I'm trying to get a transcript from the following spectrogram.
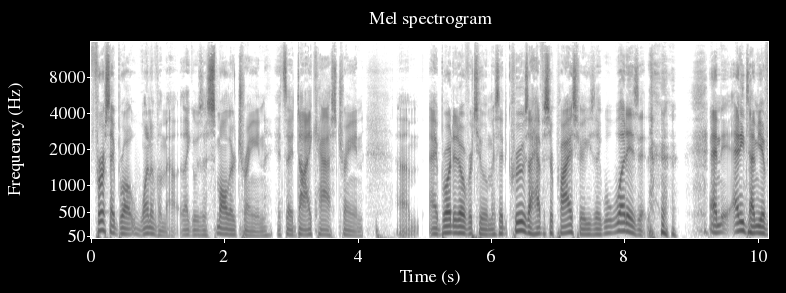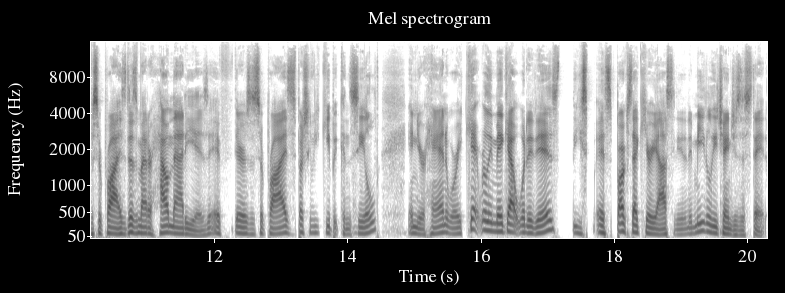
first I brought one of them out. Like it was a smaller train. It's a die cast train. Um, I brought it over to him. I said, Cruz, I have a surprise for you. He's like, Well, what is it? and anytime you have a surprise, it doesn't matter how mad he is. If there's a surprise, especially if you keep it concealed in your hand where he can't really make out what it is, it sparks that curiosity and it immediately changes his state.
